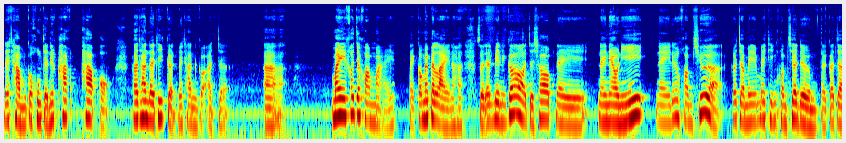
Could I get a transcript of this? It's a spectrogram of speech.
ได้ทำก็คงจะนึกภาพภาพออก ถ้าท่านใดที่เกิดไม่ทันก็อาจจะไม่เข้าใจความหมาย แต่ก็ไม่เป็นไรนะคะ ส่วนแอดมินก็จะชอบในในแนวนี้ในเรื่องความเชื่อก็จะไม่ไม่ทิ้งความเชื่อเดิม แต่ก็จะ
